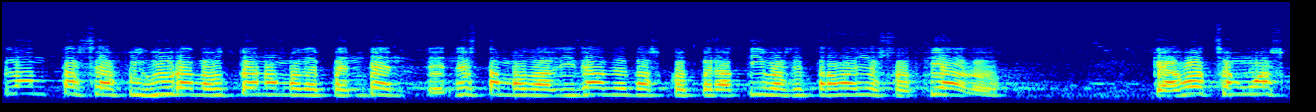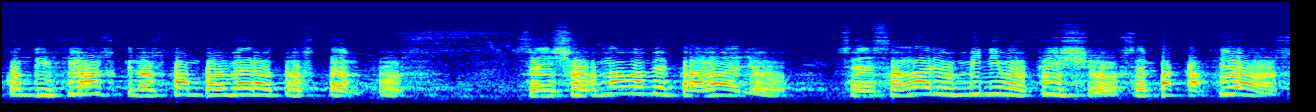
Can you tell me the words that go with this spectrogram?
Implántase a figura do autónomo dependente nesta modalidade das cooperativas de traballo asociado, que agochan unhas condicións que nos fan volver a outros tempos. Sen xornada de traballo, sen salario mínimo fixo, sen vacacións,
